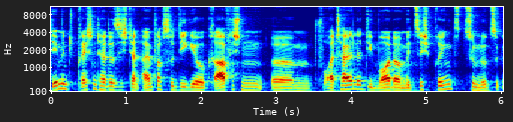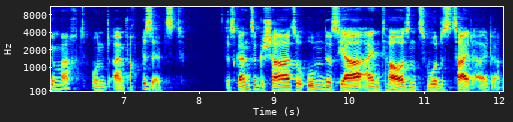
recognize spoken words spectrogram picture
dementsprechend hat er sich dann einfach so die geografischen ähm, Vorteile, die Mordor mit sich bringt, zunutze gemacht und einfach besetzt. Das Ganze geschah so um das Jahr 1000, zweites Zeitalter,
